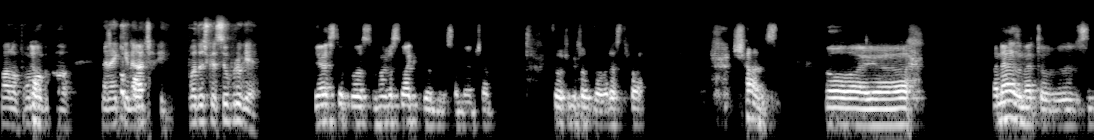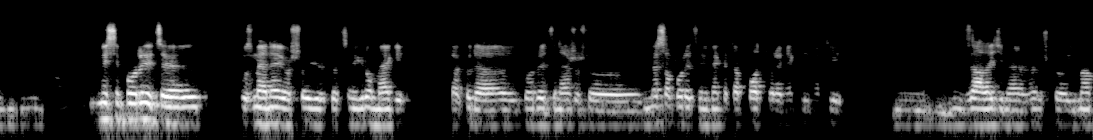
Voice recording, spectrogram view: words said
malo pomoglo na neki način, podrška supruge? Jeste, prosto, možda svaki godin sam venčam. To je bila dobra stvar. Se. Ovaj, uh, pa ne znam, eto, mislim, porodice uz mene još, još dok sam igrao u Megi, tako da porodice nešto što, ne samo porodice, neka ta potpora, neki, neki mm, zaleđina što imam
